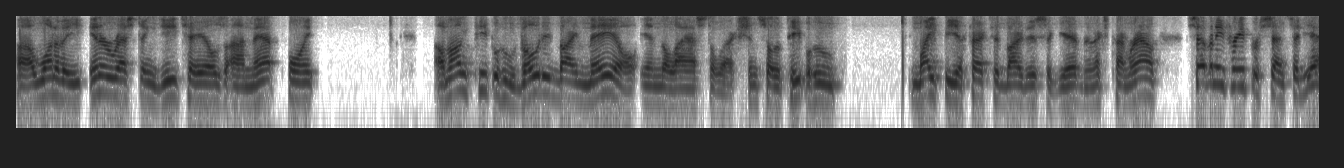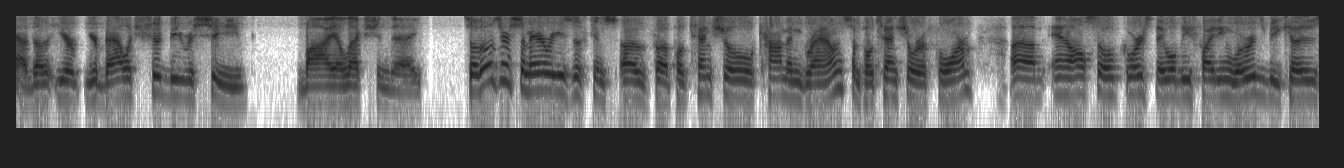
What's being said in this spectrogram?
Uh, one of the interesting details on that point among people who voted by mail in the last election, so the people who might be affected by this again the next time around, 73% said, yeah, the, your, your ballot should be received by election day. So those are some areas of, of uh, potential common ground, some potential reform. Um, and also, of course, they will be fighting words because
